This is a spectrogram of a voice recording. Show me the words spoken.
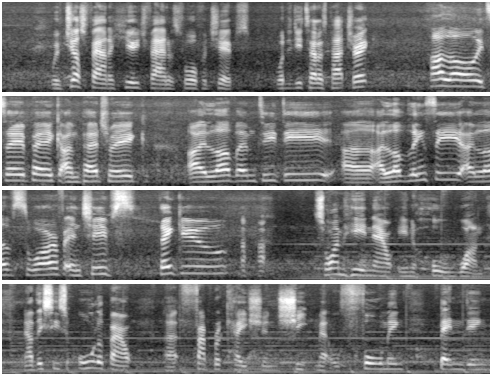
We've just found a huge fan of Swarf and Chips. What did you tell us, Patrick? Hello, it's APEC. I'm Patrick. I love MTD. Uh, I love Lindsay. I love Swarf and Chips. Thank you. So I'm here now in Hall 1. Now this is all about uh, fabrication, sheet metal, forming, bending,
